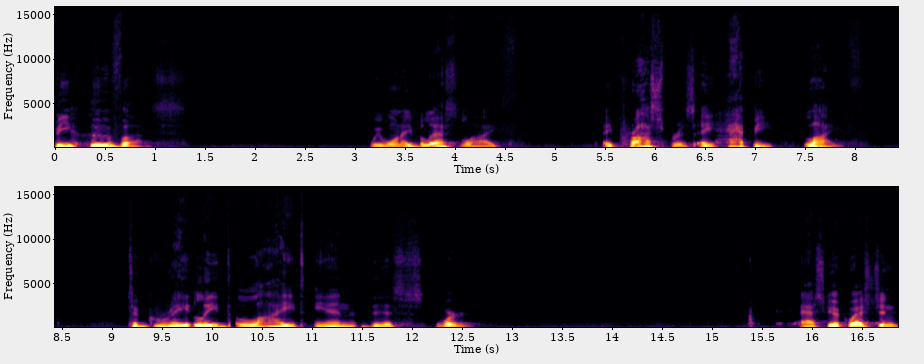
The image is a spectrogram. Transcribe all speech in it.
behoove us we want a blessed life, a prosperous, a happy life, to greatly delight in this word. Ask you a question,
